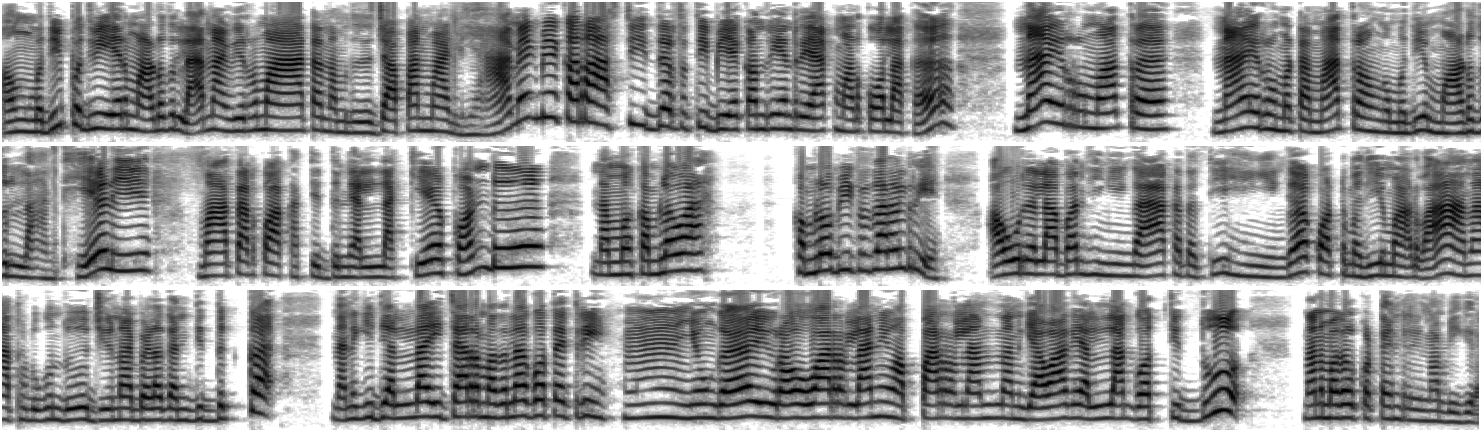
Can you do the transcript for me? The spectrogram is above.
ಅವ್ನ ಮದಿ ಪದ್ವಿ ಏನ್ ಮಾಡೋದಿಲ್ಲ ನಾವಿರೋ ಮಾಟ ನಮ್ದು ಜಪಾನ್ ಮಾಡಲಿ. ಆಮೇಲೆ ಬೇಕಾರ ಆಸ್ತಿ ಇದ್ದಿರ್ತತಿ, ಬೇಕಂದ್ರೆ ಏನ್ರಿ ಯಾಕೆ ಮಾಡ್ಕೊಲಾಕ ನಾ ಇರೋ ಮಾತ್ರ, ನಾ ಇರು ಮಠ ಮಾತ್ರ ಅವಂಗ ಮದುವೆ ಮಾಡೋದಿಲ್ಲ ಅಂತ ಹೇಳಿ ಮಾತಾಡ್ಕೊಳಕತ್ತಿದ್ದನ್ನೆಲ್ಲ ಕೇಳ್ಕೊಂಡು ನಮ್ಮ ಕಮಲವ್ವ. ಕಮಲೋ ಬೀಗದಾರಲ್ರಿ ಅವರೆಲ್ಲ ಬಂದು ಹಿಂಗ ಹಿಂಗ ಆಕತತಿ ಹಿಂಗ ಕೊಟ್ಟು ಮದ್ವಿ ಮಾಡುವ. ಅನಾಥ ಹುಡುಗಂದು ಜೀವನ ಬೆಳಗಂದಿದ್ದಕ್ಕ ನನಗಿದೆಲ್ಲ ವಿಚಾರ ಮೊದಲ ಗೊತ್ತೈತ್ರಿ. ಹ್ಮ್, ಇವಂಗ ಇವ್ರ ಅವ್ವಾರಲ್ಲ, ನೀವು ಅಪ್ಪಾರಲ್ಲ ಅಂತ ನನಗೆ ಯಾವಾಗ ಎಲ್ಲ ಗೊತ್ತಿದ್ದು ನನ್ನ ಮಗಳು ಕೊಟ್ಟೇನ್ರಿ ನಾ ಬೀಗ್ರ.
